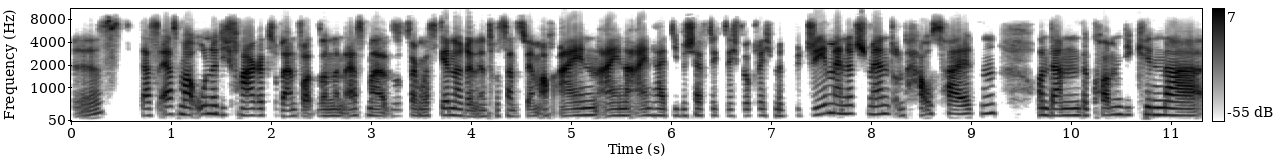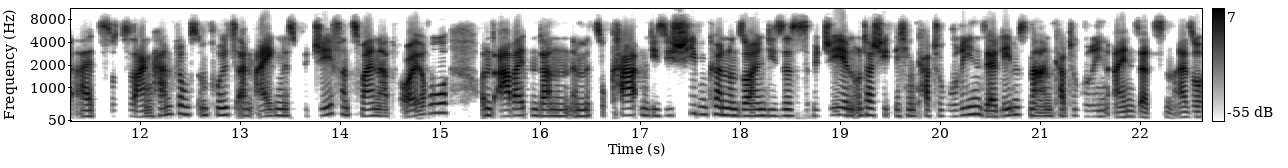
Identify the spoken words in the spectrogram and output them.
ist, das erstmal ohne die Frage zu beantworten, sondern erstmal sozusagen was generell interessant ist. Wir haben auch ein, eine Einheit, die beschäftigt sich wirklich mit Budgetmanagement und Haushalten. Und dann bekommen die Kinder als sozusagen Handlungsimpuls ein eigenes Budget von 200 Euro und arbeiten dann mit so Karten, die sie schieben können und sollen dieses Budget in unterschiedlichen Kategorien, sehr lebensnahen Kategorien einsetzen. Also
